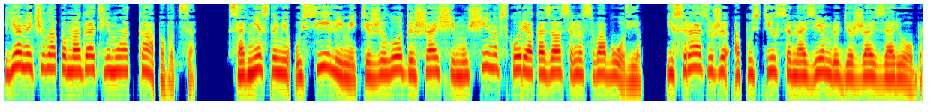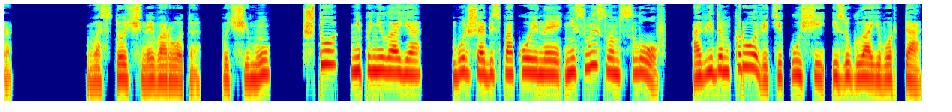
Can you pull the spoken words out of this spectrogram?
я начала помогать ему откапываться. Совместными усилиями тяжело дышащий мужчина вскоре оказался на свободе и сразу же опустился на землю, держась за ребра. «Восточные ворота. Почему?» «Что?» — не поняла я больше обеспокоенная не смыслом слов, а видом крови, текущей из угла его рта.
